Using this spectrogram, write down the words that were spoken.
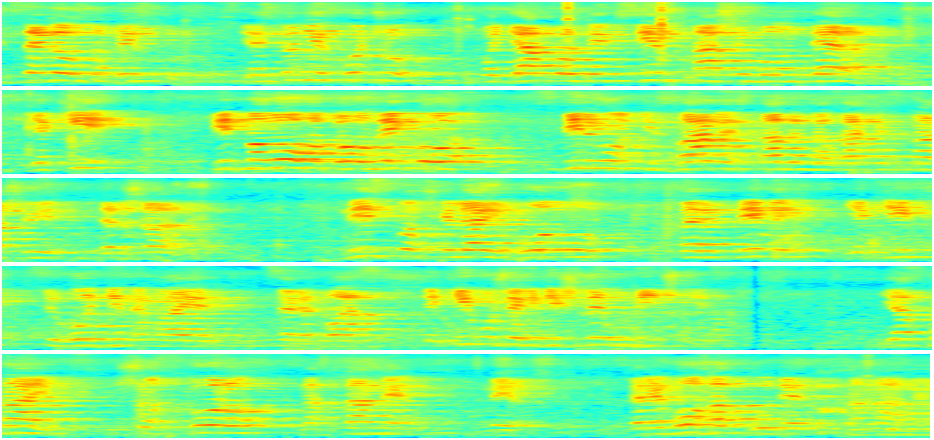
Від себе особисто я сьогодні хочу подякувати всім нашим волонтерам, які від малого до великого спільно із вами стали на захист нашої держави. Низько схиляю голову перед тими, яких сьогодні немає серед вас, які вже відійшли у вічність. Я знаю, що скоро настане мир. Перемога буде за нами.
